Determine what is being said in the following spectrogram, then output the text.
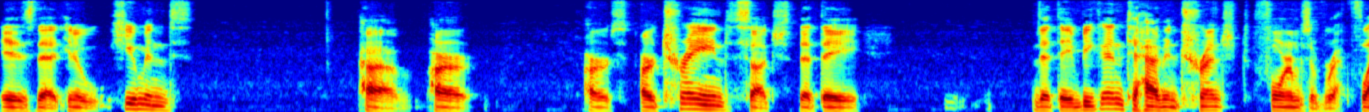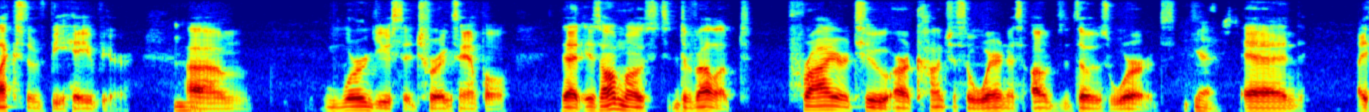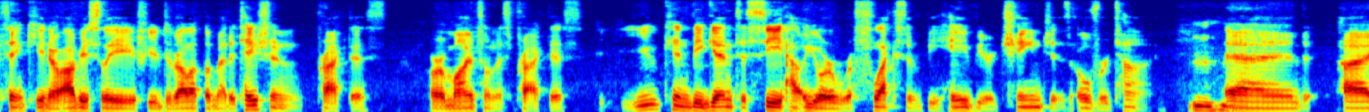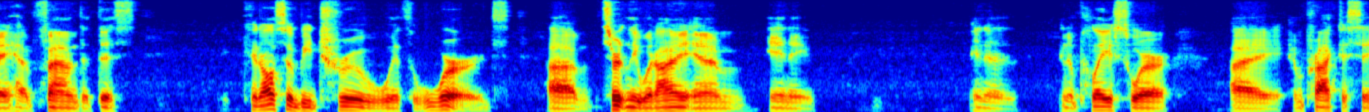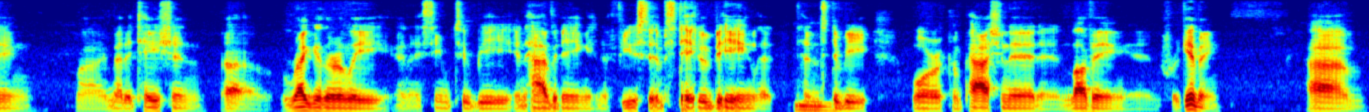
is that you know humans um, are are are trained such that they that they begin to have entrenched forms of reflexive behavior. Mm-hmm. Um, word usage, for example, that is almost developed prior to our conscious awareness of those words. Yes. And I think, you know, obviously, if you develop a meditation practice or a mindfulness practice, you can begin to see how your reflexive behavior changes over time. Mm-hmm. And I have found that this could also be true with words. Um, certainly, when I am in a in a in a place where I am practicing my meditation uh, regularly, and I seem to be inhabiting an effusive state of being that mm. tends to be more compassionate and loving and forgiving. Um,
